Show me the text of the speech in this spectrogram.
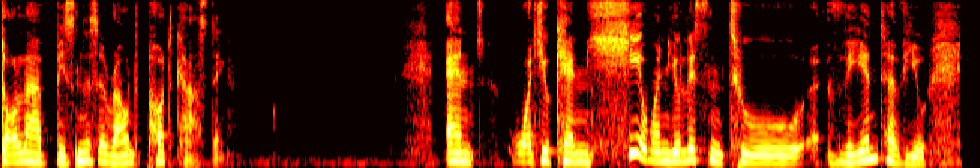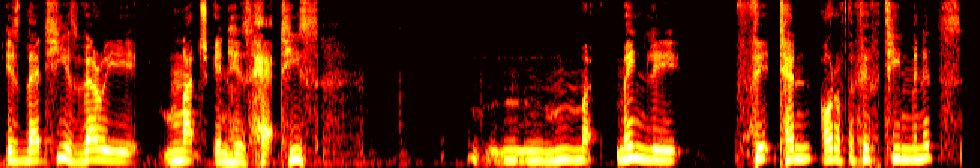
dollar business around podcasting. And what you can hear when you listen to the interview is that he is very much in his head. He's mainly 10 out of the 15 minutes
